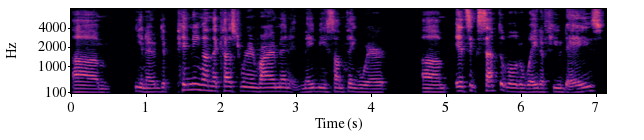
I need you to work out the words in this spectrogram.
Um, you know, depending on the customer environment, it may be something where um, it's acceptable to wait a few days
